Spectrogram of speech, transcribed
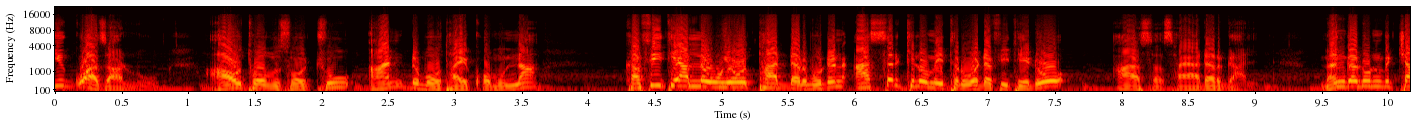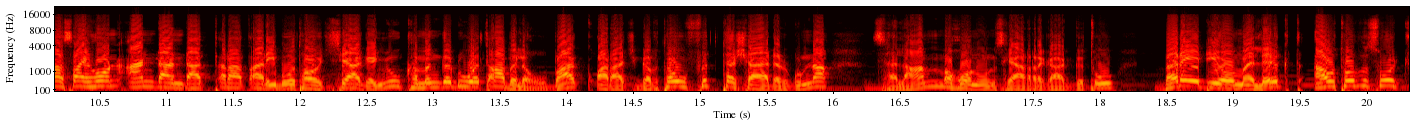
ይጓዛሉ። አውቶቡሶቹ አንድ ቦታ ይቆሙና ከፊት ያለው የወታደር ቡድን 10 ኪሎ ሜትር ወደፊት ሄዶ አሰሳ ያደርጋል። መንገዱን ብቻ ሳይሆን አንዳንድ አጠራጣሪ ቦታዎች ሲያገኙ ከመንገዱ ወጣ ብለው በአቋራጭ ገብተው ፍተሻ ያደርጉና ሰላም መሆኑን ሲያረጋግጡ በሬዲዮ መልእክት አውቶቡሶቹ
